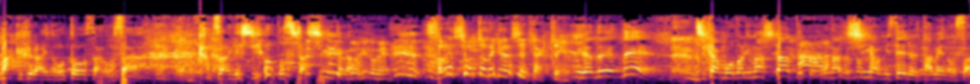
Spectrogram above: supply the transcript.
マックフライのお父さんをさカツアゲしようとしたシーンとか。ごめんごめん。それ象徴的なシーンだっけ？いやでで時間戻りましたって言って同じシーンを見せるためのさ。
